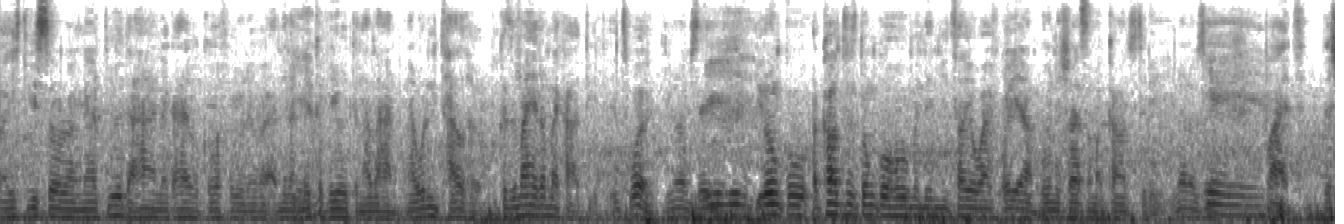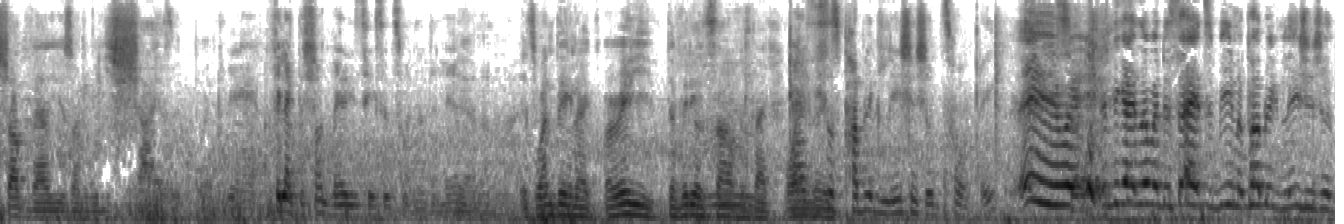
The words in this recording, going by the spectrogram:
I used to be so wrong. Now I do with the hand, like I have a girlfriend or whatever, and then I make a video with another hand, and I wouldn't tell her because in my head I'm like, ah, dude, it's work. You know what I'm saying? Yeah, yeah. You don't go, accountants don't go home and then you tell your wife, oh yeah, I'm going to try some accounts today. You know what I'm saying? Yeah, yeah, yeah. But the shock value is not really shy as it. Bro. Yeah, I feel like the shock value takes it to another level. It's one thing like already the video itself is like Guys, this is. public relationship talk, eh? Hey, So if you guys ever decide to be in a public relationship,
